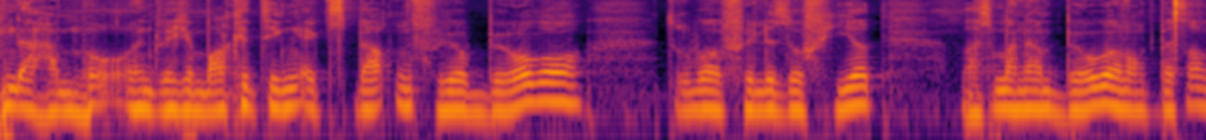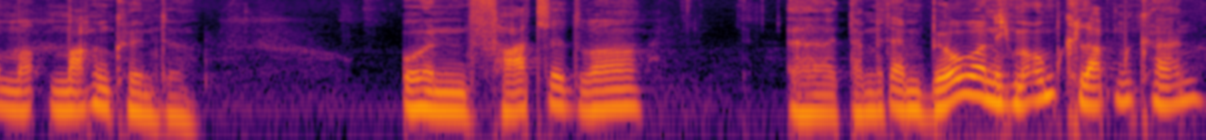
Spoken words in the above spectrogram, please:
Und da haben irgendwelche Marketing-Experten für Burger darüber philosophiert, was man am Burger noch besser ma machen könnte. Und Fazit war, äh, damit ein Burger nicht mehr umklappen kann,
